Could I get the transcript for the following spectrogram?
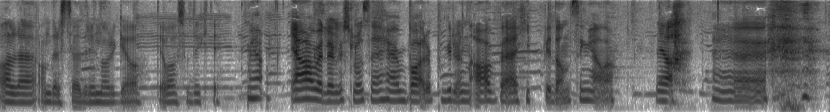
alle andre steder i Norge, og de var så dyktige. Ja. Jeg har veldig lyst til å se Hair bare pga. hippiedansing, jeg, da. Ja. Eh,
